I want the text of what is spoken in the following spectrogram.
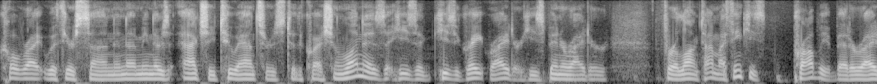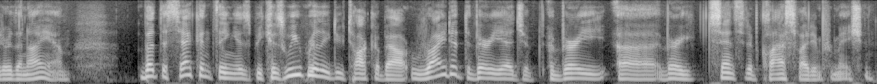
co-write with your son? And I mean, there's actually two answers to the question. One is that he's a he's a great writer. He's been a writer for a long time. I think he's probably a better writer than I am. But the second thing is because we really do talk about right at the very edge of, very, uh, very sensitive classified information.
